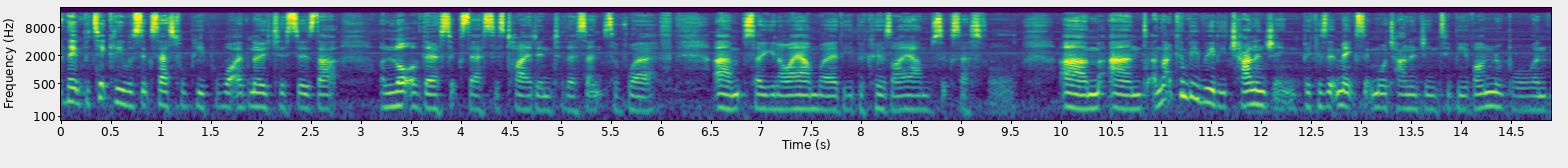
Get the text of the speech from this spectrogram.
I think, particularly with successful people, what I've noticed is that a lot of their success is tied into their sense of worth. Um, so, you know, I am worthy because I am successful. Um, and, and that can be really challenging because it makes it more challenging to be vulnerable. And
